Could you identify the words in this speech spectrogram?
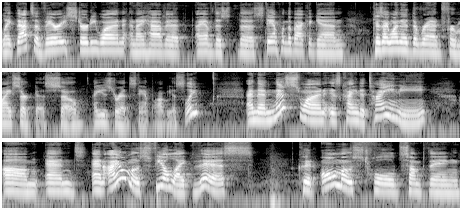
Like that's a very sturdy one. And I have it, I have this, the stamp on the back again because I wanted the red for my circus. So I used a red stamp, obviously. And then this one is kind of tiny. Um, and, and I almost feel like this could almost hold something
